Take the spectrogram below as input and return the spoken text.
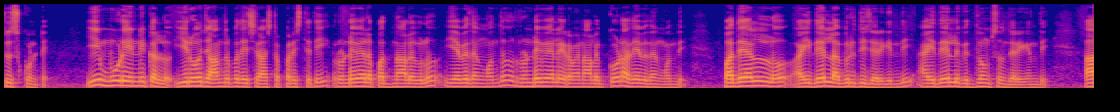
చూసుకుంటే. ఈ మూడు ఎన్నికల్లో ఈరోజు ఆంధ్రప్రదేశ్ రాష్ట్ర పరిస్థితి రెండు వేల పద్నాలుగులో ఏ విధంగా ఉందో రెండు వేల ఇరవై నాలుగు కూడా అదే విధంగా ఉంది. పదేళ్ళలో ఐదేళ్ళు అభివృద్ధి జరిగింది ఐదేళ్ళు విధ్వంసం జరిగింది. ఆ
